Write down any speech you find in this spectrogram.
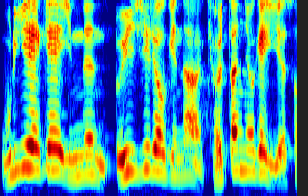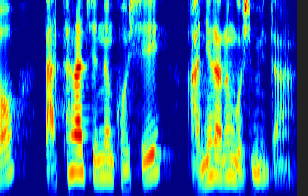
우리에게 있는 의지력이나 결단력에 의해서 나타나지는 것이 아니라는 것입니다.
